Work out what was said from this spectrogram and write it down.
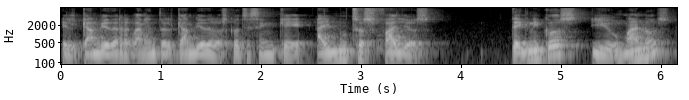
el cambio de reglamento, el cambio de los coches, en que hay muchos fallos técnicos y humanos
